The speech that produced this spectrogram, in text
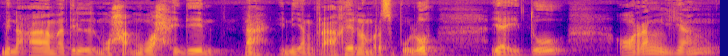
min amatil muwahhidin. Nah, ini yang terakhir nomor 10 yaitu orang yang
